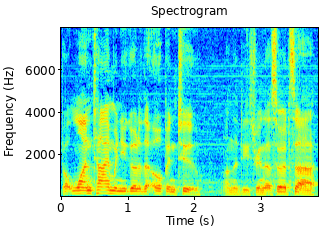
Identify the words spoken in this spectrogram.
But one time when you go to the open 2 on the D string. So it's a,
